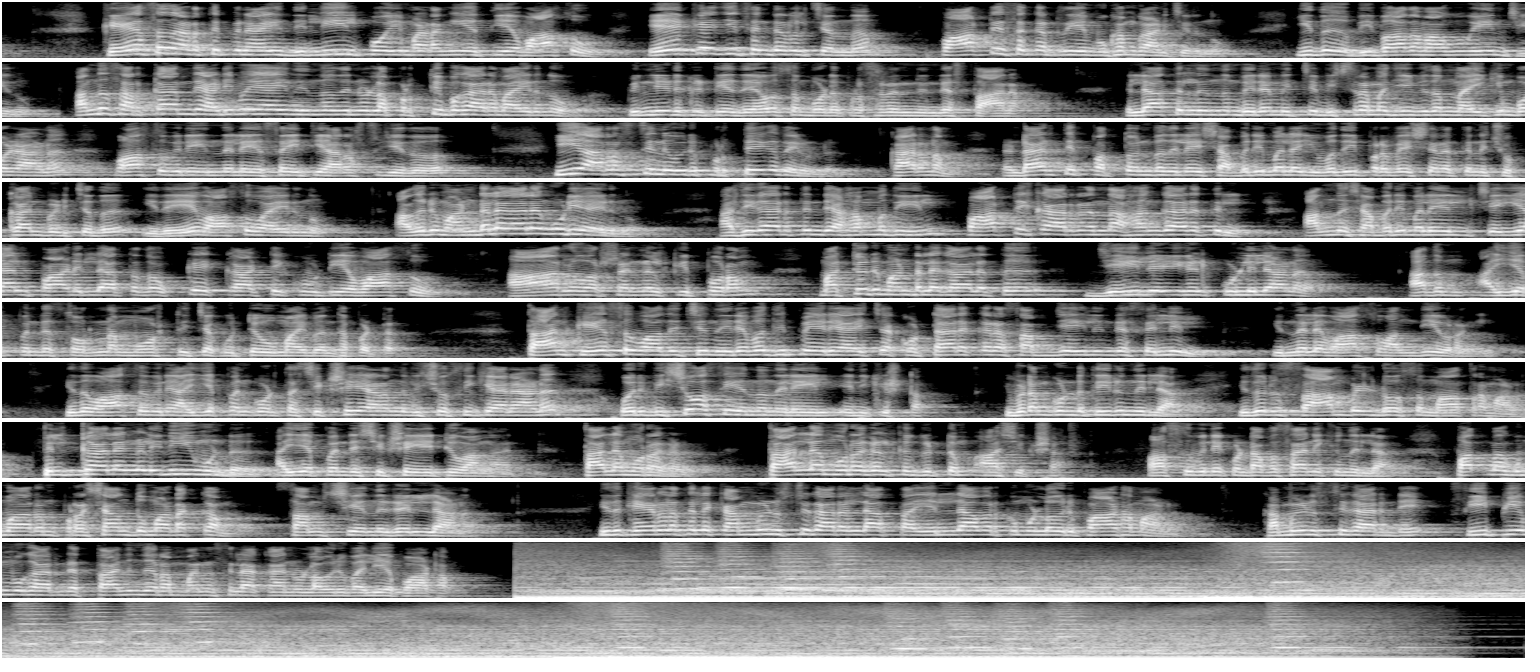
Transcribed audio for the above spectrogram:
കേസ് നടത്തിപ്പിനായി ദില്ലിയിൽ പോയി മടങ്ങിയെത്തിയ വാസു എ കെ ജി സെന്ററിൽ ചെന്ന് പാർട്ടി സെക്രട്ടറിയെ മുഖം കാണിച്ചിരുന്നു. ഇത് വിവാദമാകുകയും ചെയ്തു. അന്ന് സർക്കാരിന്റെ അടിമയായി നിന്നതിനുള്ള പ്രത്യുപകാരമായിരുന്നു പിന്നീട് കിട്ടിയ ദേവസ്വം ബോർഡ് പ്രസിഡന്റിന്റെ സ്ഥാനം. എല്ലാത്തിൽ നിന്നും വിരമിച്ച് വിശ്രമ ജീവിതം നയിക്കുമ്പോഴാണ് വാസുവിനെ ഇന്നലെ എസ് അറസ്റ്റ് ചെയ്തത്. ഈ അറസ്റ്റിന് ഒരു പ്രത്യേകതയുണ്ട്. കാരണം രണ്ടായിരത്തി പത്തൊൻപതിലെ ശബരിമല യുവതീ പ്രവേശനത്തിന് ചുക്കാൻ പിടിച്ചത് ഇതേ വാസുവായിരുന്നു. അതൊരു മണ്ഡലകാലം കൂടിയായിരുന്നു. അധികാരത്തിന്റെ അഹമ്മതിയിൽ പാർട്ടിക്കാരനെന്ന അഹങ്കാരത്തിൽ അന്ന് ശബരിമലയിൽ ചെയ്യാൻ പാടില്ലാത്തതൊക്കെ കാട്ടിക്കൂട്ടിയ വാസു ആറു വർഷങ്ങൾക്കിപ്പുറം മറ്റൊരു മണ്ഡലകാലത്ത് ജയിലഴികൾക്കുള്ളിലാണ് അതും അയ്യപ്പന്റെ സ്വർണം മോഷ്ടിച്ച കുറ്റവുമായി ബന്ധപ്പെട്ട്. താൻ കേസ് വാദിച്ച് നിരവധി പേരെ അയച്ച കൊട്ടാരക്കര സബ് ജയിലിന്റെ സെല്ലിൽ ഇന്നലെ വാസു അന്തിയുറങ്ങി. ഇത് വാസുവിന് അയ്യപ്പൻ കൊടുത്ത ശിക്ഷയാണെന്ന് വിശ്വസിക്കാനാണ് ഒരു വിശ്വാസി എന്ന നിലയിൽ എനിക്കിഷ്ടം. ഇവിടം കൊണ്ട് തീരുന്നില്ല. ഇതൊരു സാമ്പിൾ ഡോസ് മാത്രമാണ്. പിൽക്കാലങ്ങൾ ഇനിയുമുണ്ട് അയ്യപ്പന്റെ ശിക്ഷ ഏറ്റുവാങ്ങാൻ. തലമുറകൾ. തലമുറകൾക്ക് കിട്ടും ആ ശിക്ഷ. വാസുവിനെ കൊണ്ട് അവസാനിക്കുന്നില്ല. പത്മകുമാറും പ്രശാന്തും അടക്കം സംശയ നിഴലിലാണ്. ഇത് കേരളത്തിലെ കമ്മ്യൂണിസ്റ്റുകാരല്ലാത്ത എല്ലാവർക്കുമുള്ള ഒരു പാഠമാണ്. കമ്മ്യൂണിസ്റ്റുകാരന്റെ സി പി എമ്മുകാരന്റെ തനിനിറം മനസ്സിലാക്കാനുള്ള ഒരു വലിയ പാഠം.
